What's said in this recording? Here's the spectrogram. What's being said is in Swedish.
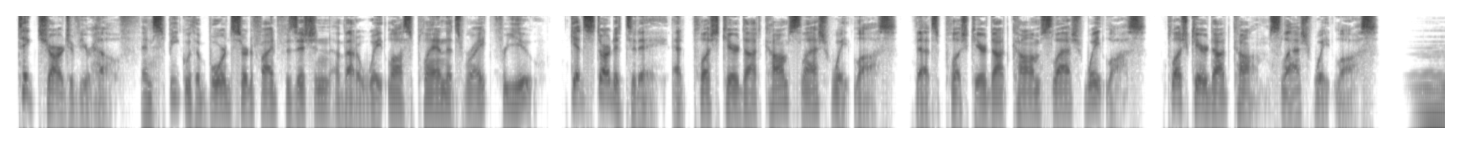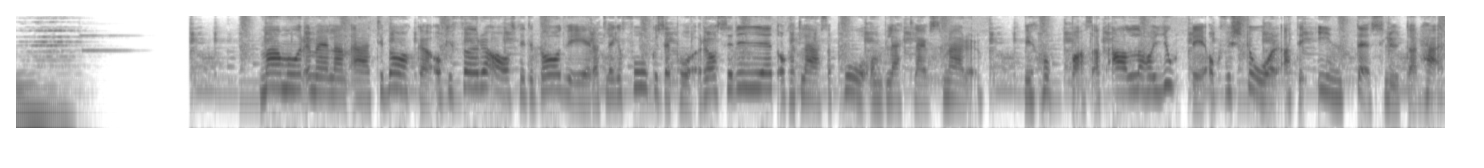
Take charge of your health and speak with a board-certified physician about a weight loss plan that's right for you. Get started today at plushcare.com slash weight loss. That's plushcare.com slash weight loss. plushcare.com slash weight loss. Mammor emellan är tillbaka och i förra avsnittet bad vi er att lägga fokuset på raseriet och att läsa på om Black Lives Matter. Vi hoppas att alla har gjort det och förstår att det inte slutar här.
